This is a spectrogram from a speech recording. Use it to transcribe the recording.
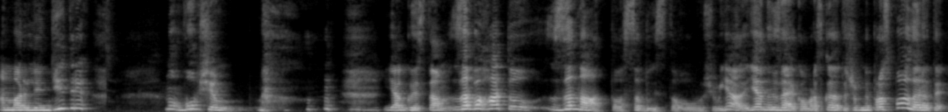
Марлен Дітріх. Ну, в общем, якось там забагато, занадто особистого. В общем, я, я не знаю, як вам розказати, щоб не проспойлерити,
